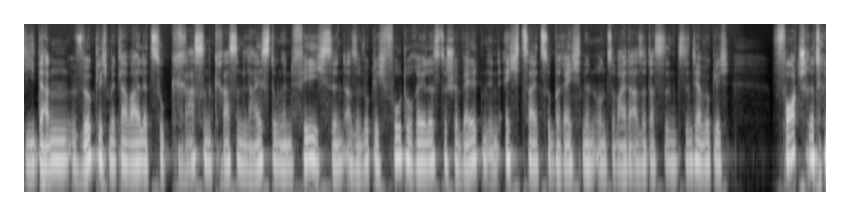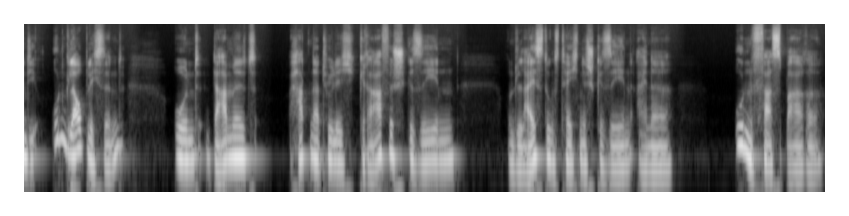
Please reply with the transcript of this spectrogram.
die dann wirklich mittlerweile zu krassen, krassen Leistungen fähig sind. Also wirklich fotorealistische Welten in Echtzeit zu berechnen und so weiter. Also das sind, sind ja wirklich Fortschritte, die unglaublich sind. Und damit hat natürlich grafisch gesehen und leistungstechnisch gesehen eine unfassbare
